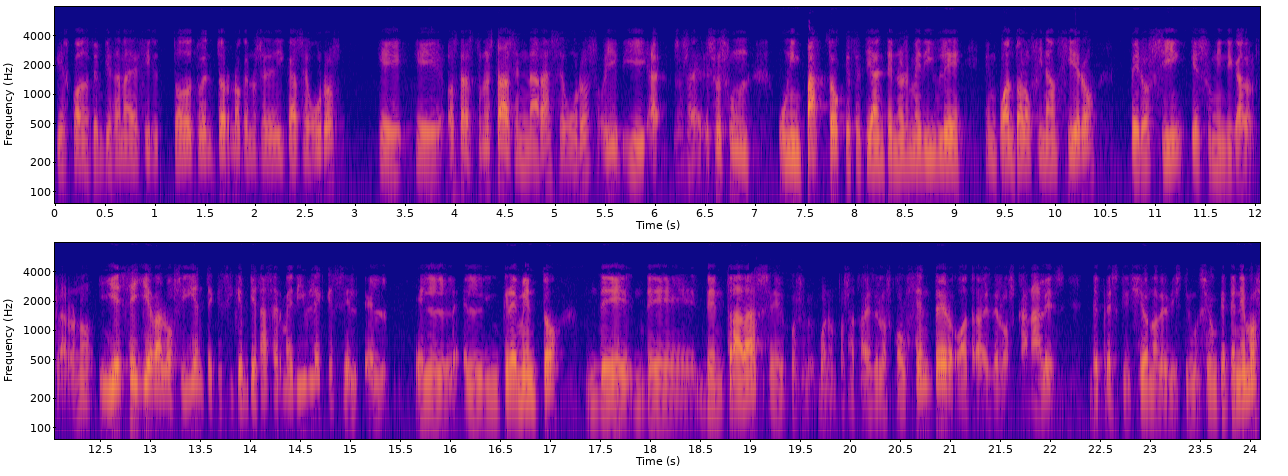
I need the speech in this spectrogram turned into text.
que es cuando te empiezan a decir todo tu entorno que no se dedica a seguros, que, ostras, tú no estabas en Nara, seguros, oye, y, ah, eso es un, un impacto que efectivamente no es medible en cuanto a lo financiero, pero sí que es un indicador claro, ¿no? Y ese lleva a lo siguiente, que sí que empieza a ser medible, que es el, incremento de, entradas, eh, pues, bueno, pues a través de los call centers o a través de los canales de prescripción o de distribución que tenemos,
